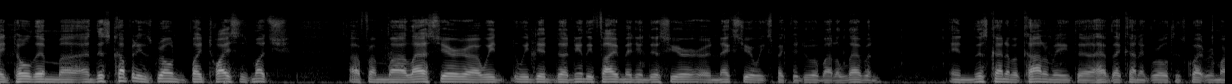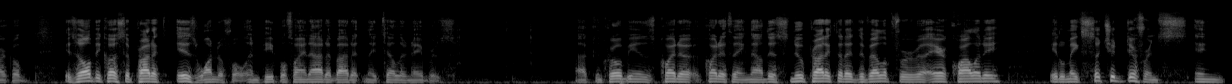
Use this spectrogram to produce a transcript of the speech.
I told them, uh, and this company has grown by twice as much. Uh, from uh, last year, uh, we we did uh, nearly five million this year, and next year we expect to do about eleven. In this kind of economy, to have that kind of growth is quite remarkable. It's all because the product is wonderful, and people find out about it and they tell their neighbors. Uh, Concrobium is quite a quite a thing. Now, this new product that I developed for uh, air quality, it'll make such a difference in.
